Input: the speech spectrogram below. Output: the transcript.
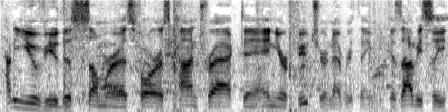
How do you view this summer as far as contract and your future and everything? Because obviously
